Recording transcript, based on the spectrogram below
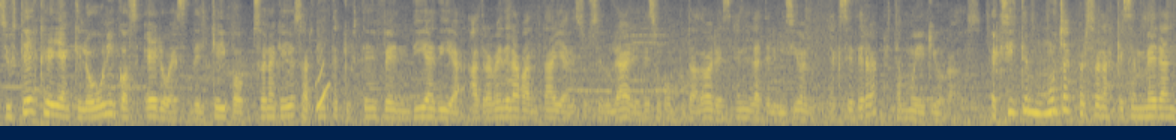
Si ustedes creían que los únicos héroes del K-pop son aquellos artistas que ustedes ven día a día a través de la pantalla, de sus celulares, de sus computadores, en la televisión, etc., están muy equivocados. Existen muchas personas que se enmeran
